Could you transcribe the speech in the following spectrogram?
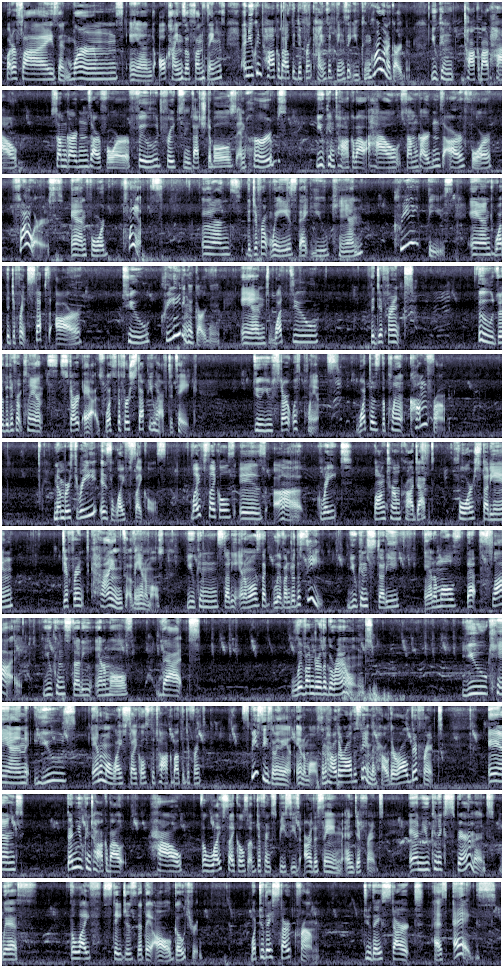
butterflies and worms and all kinds of fun things. And you can talk about the different kinds of things that you can grow in a garden. You can talk about how some gardens are for food, fruits and vegetables and herbs. You can talk about how some gardens are for flowers and for plants and the different ways that you can create these and what the different steps are to creating a garden and what do the different foods or the different plants start as? What's the first step you have to take? Do you start with plants? What does the plant come from? Number three is life cycles Life Cycles is a great long term project for studying different kinds of animals. You can study animals that live under the sea. You can study animals that fly. You can study animals that live under the ground. You can use animal life cycles to talk about the different species of animals and how they're all the same and how they're all different. And then you can talk about how the life cycles of different species are the same and different. And you can experiment with the life stages that they all go through. What do they start from? Do they start as eggs?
